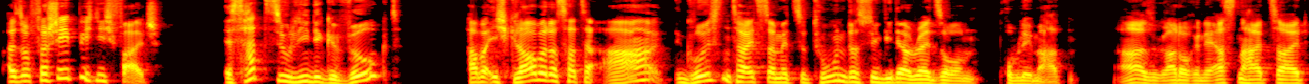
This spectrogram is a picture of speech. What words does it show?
also versteht mich nicht falsch. Es hat solide gewirkt, aber ich glaube, das hatte A größtenteils damit zu tun, dass wir wieder Red Zone Probleme hatten. Also gerade auch in der ersten Halbzeit.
